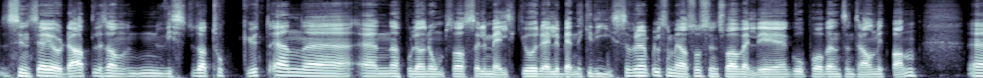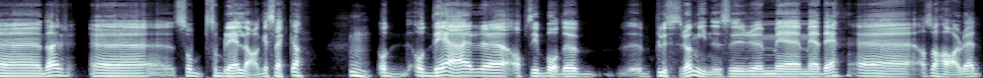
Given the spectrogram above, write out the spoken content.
syns jeg gjør det at liksom, hvis du da tok ut en, eh, en Napoleon Romsås eller Melkjord eller Bennik Riise, eksempel, som jeg også syns var veldig god på den sentrale midtbanen, eh, der, eh, så, så ble laget svekka. Mm. Og, og det er eh, absolutt både plusser og minuser med, med det. Eh, altså Har du et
